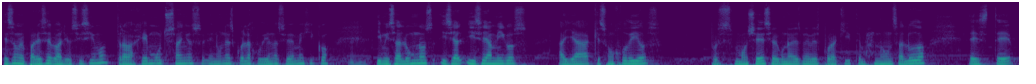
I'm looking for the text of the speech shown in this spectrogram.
Eso me parece valiosísimo. Trabajé muchos años en una escuela judía en la Ciudad de México y mis alumnos, hice, hice amigos allá que son judíos. Pues Moshe, si alguna vez me ves por aquí, te mando un saludo. Este,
